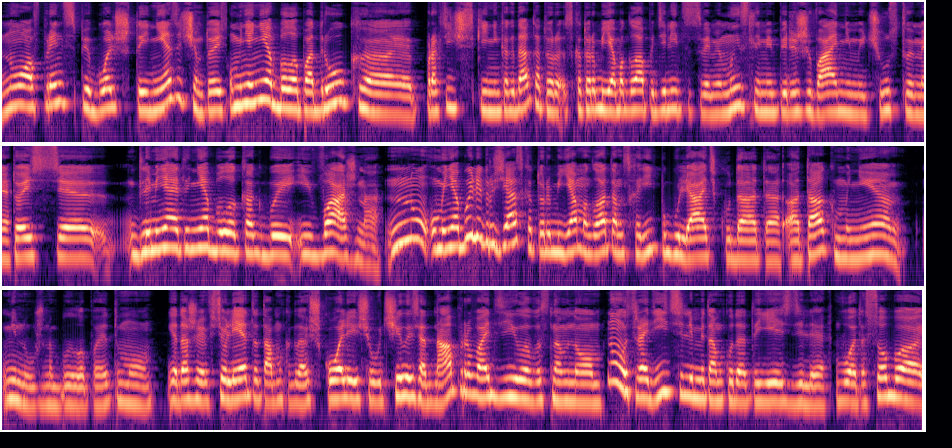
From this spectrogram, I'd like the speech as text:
ну, а в принципе больше-то и незачем. То есть у меня не было подруг э, практически никогда, которые, с которыми я могла поделиться своими мыслями, переживаниями, чувствами. То есть э, для меня это не было как бы и важно. Ну, у меня были друзья, с которыми я могла там сходить погулять куда-то, а так мне не нужно было, поэтому я даже все лето там, когда в школе еще училась, одна проводила в основном. Ну, с родителями там куда-то ездили. Вот, особо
